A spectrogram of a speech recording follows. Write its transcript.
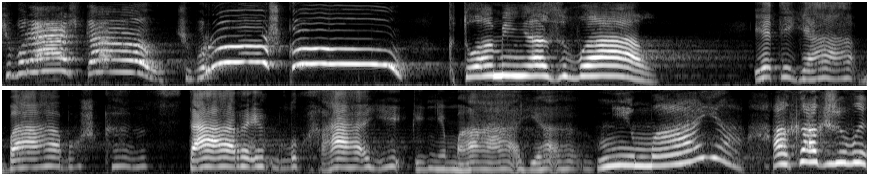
Чебурашка! Чебурашка! Кто меня звал? Это я, бабушка, старая, глухая и немая. Немая? А как же вы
